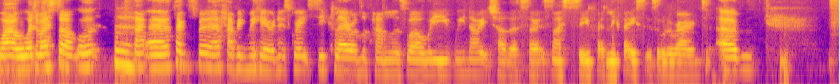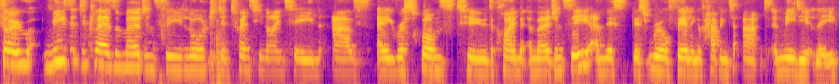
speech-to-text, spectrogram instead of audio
Wow, where do I start? Well, th- uh, thanks for having me here, and it's great to see Claire on the panel as well. We we know each other, so it's nice to see friendly faces all around. Um, so, Music Declares Emergency launched in 2019 as a response to the climate emergency and this, this real feeling of having to act immediately.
